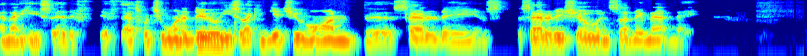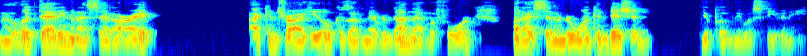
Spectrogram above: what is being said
and I, he said, if if that's what you want to do, he said, I can get you on the Saturday and the Saturday show and Sunday matinee. And I looked at him and I said, all right, I can try heel because I've never done that before. But I said, under one condition, you put me with Stephen E.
